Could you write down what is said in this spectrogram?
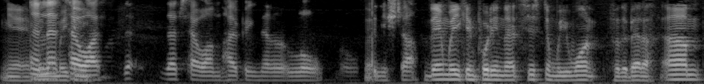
Yeah, And that's how can- I that's how I'm hoping that it'll all, all finished up. then we can put in that system we want for the better. Um,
